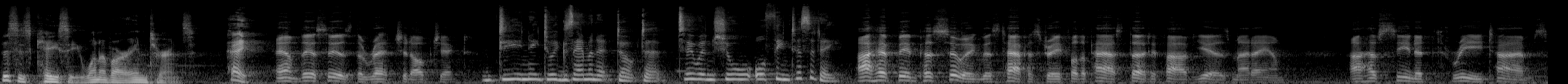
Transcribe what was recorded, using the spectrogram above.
This is Casey, one of our interns. Hey. And this is the wretched object. Do you need to examine it, Doctor, to ensure authenticity? I have been pursuing this tapestry for the past 35 years, madame. I have seen it three times.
